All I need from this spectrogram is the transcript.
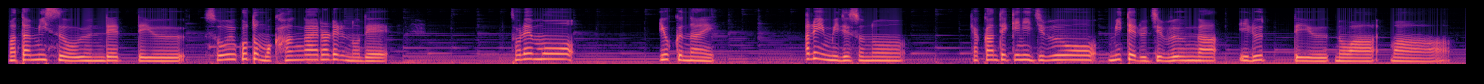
またミスを生んでっていう、そういうことも考えられるので、それも良くない。ある意味でその、客観的に自分を見てる自分がいるっていうのは、まあ、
